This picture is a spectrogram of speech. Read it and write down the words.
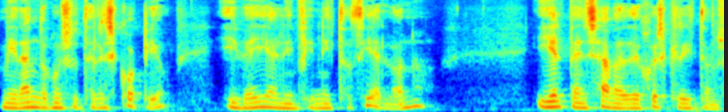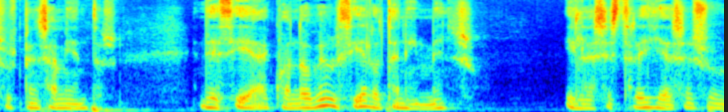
mirando con su telescopio, y veía el infinito cielo, ¿no? Y él pensaba, dejó escrito en sus pensamientos, decía, cuando veo el cielo tan inmenso, y las estrellas en su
